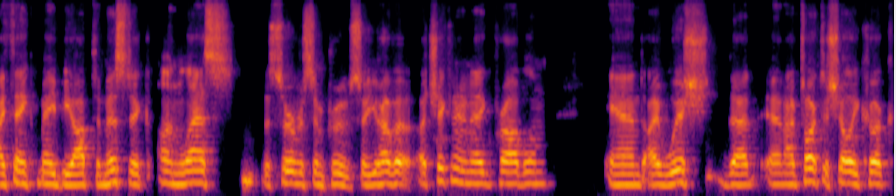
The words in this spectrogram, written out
I think may be optimistic unless the service improves. So you have a, a chicken and egg problem. And I wish that, and I've talked to Shelley Cook,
